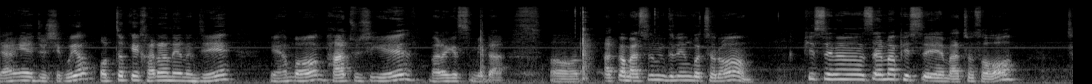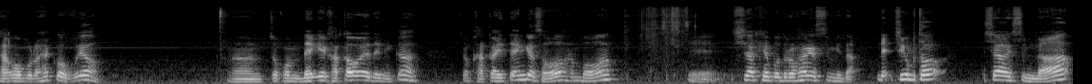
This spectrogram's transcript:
양해해 주시고요. 어떻게 갈아내는지 예, 한번 봐주시길 바라겠습니다. 어, 아까 말씀드린 것처럼 피스는 셀마 피스에 맞춰서 작업을 할 거고요. 어, 조금 내게 가까워야 되니까 좀 가까이 당겨서 한번 예, 시작해 보도록 하겠습니다. 네, 지금부터 시작하겠습니다.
